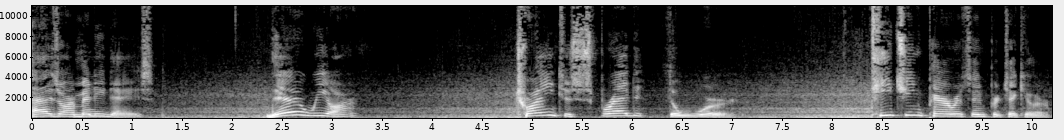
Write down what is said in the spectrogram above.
as are many days, there we are trying to spread the word. Teaching parents in particular,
